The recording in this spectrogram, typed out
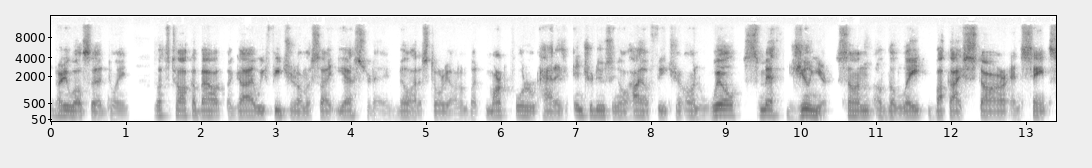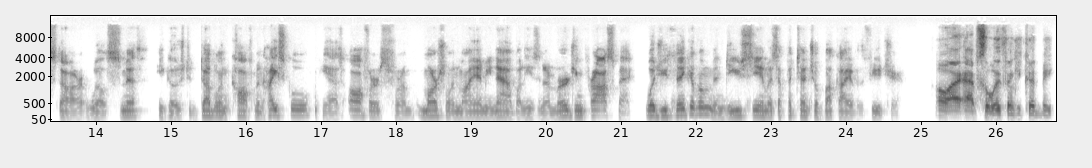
Very well said, Duane. Let's talk about a guy we featured on the site yesterday. Bill had a story on him, but Mark Porter had his Introducing Ohio feature on Will Smith Jr., son of the late Buckeye star and Saints star Will Smith. He goes to Dublin Coffman High School. He has offers from Marshall and Miami now, but he's an emerging prospect. What do you think of him, and do you see him as a potential Buckeye of the future? Oh, I absolutely think he could be.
